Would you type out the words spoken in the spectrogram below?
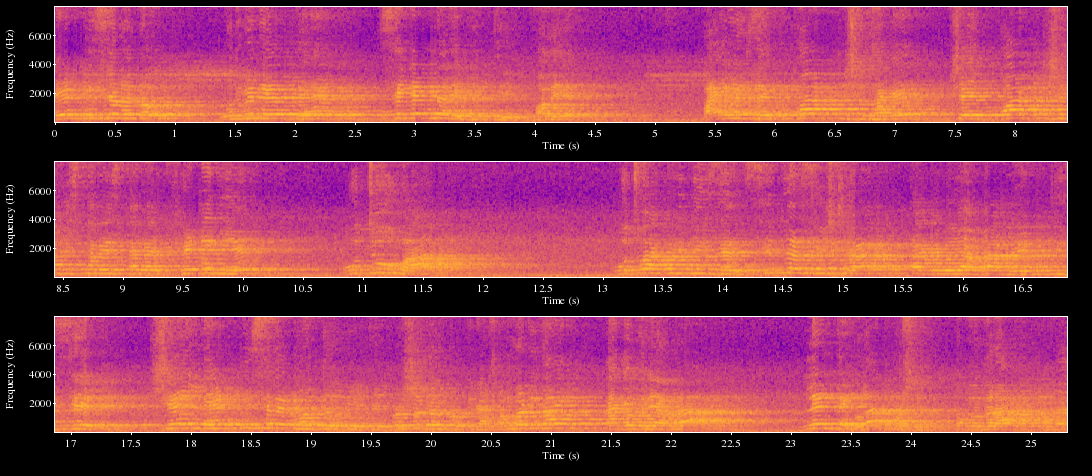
লেন্টিসেল হলো উদ্ভিদের দেহের সেকেন্ডারি বৃদ্ধি ফলে বাইরের যে কোয়াড টিস্যু থাকে, সেই কোয়াড টিস্যুর স্থানে স্থানে ফেটে গিয়ে উঁচু বা উঁচু আকৃতির যে ছিদ্রের সৃষ্টি হয় তাকে বলি আমরা লেন্টিসেল সেই লেন্টিসেলের মধ্যে দিয়ে যে প্রশোধন প্রক্রিয়া সংঘটিত হয়, তাকে বলি আমরা লেন্টিকুলার প্রশোধন তো বন্ধুরা, আমরা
